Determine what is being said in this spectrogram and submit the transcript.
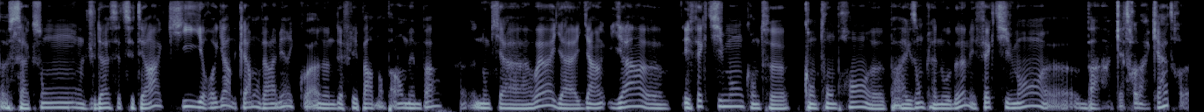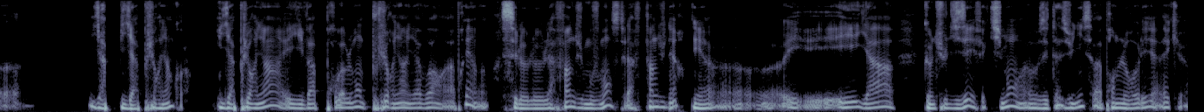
Saxon, Judas, etc., qui regardent clairement vers l'Amérique, quoi. Non Def Leppard, n'en parlons même pas. Donc il y a, ouais, il y a, il y a, il euh, effectivement quand euh, quand on prend euh, par exemple la No Bum, effectivement, bah 84, euh, il y a, il y a plus rien quoi. Il y a plus rien et il va probablement plus rien y avoir après. hein. C'est le, la fin du mouvement, c'est la fin du nerf. Et euh, et- il y a, comme tu le disais, effectivement, aux États-Unis, ça va prendre le relais avec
